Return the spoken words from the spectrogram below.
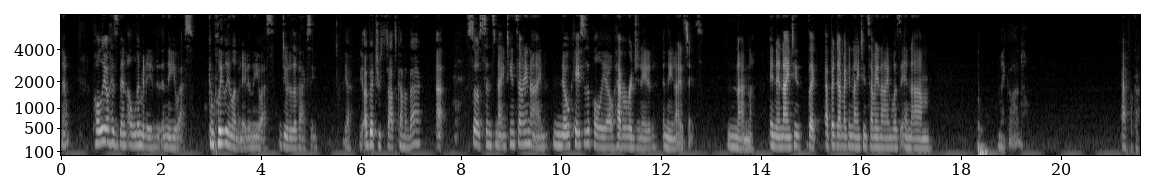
No. Polio has been eliminated in the U.S., completely eliminated in the U.S. due to the vaccine. Yeah. I bet you starts coming back. Uh, so since 1979, no cases of polio have originated in the United States. None. And in 19, the epidemic in 1979 was in, um, oh my God, Africa,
